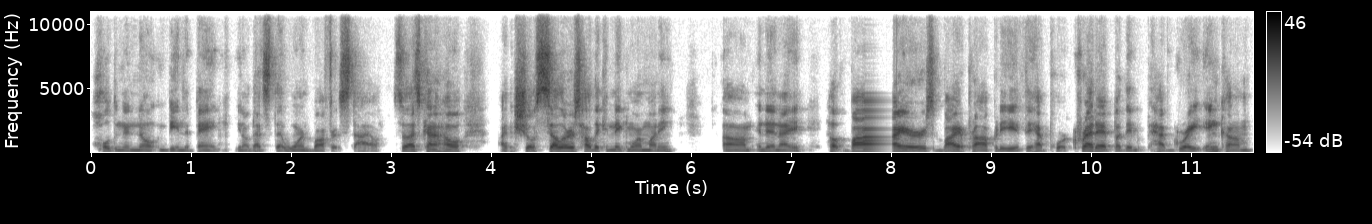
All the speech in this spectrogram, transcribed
holding a note and being the bank. You know, that's the Warren Buffett style. So that's kind of how I show sellers how they can make more money. Um, and then I help buyers buy a property if they have poor credit, but they have great income.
